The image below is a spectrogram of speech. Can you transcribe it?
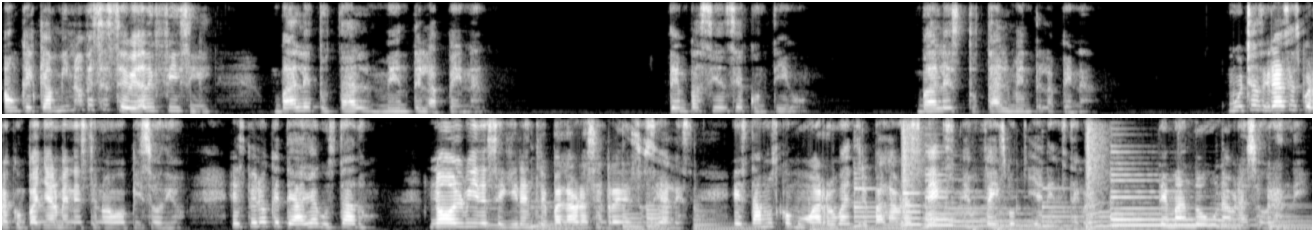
aunque el camino a veces se vea difícil, vale totalmente la pena. Ten paciencia contigo, vales totalmente la pena. Muchas gracias por acompañarme en este nuevo episodio. Espero que te haya gustado. No olvides seguir Entre Palabras en redes sociales. Estamos como arroba entre palabras en Facebook y en Instagram. Te mando un abrazo grande.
